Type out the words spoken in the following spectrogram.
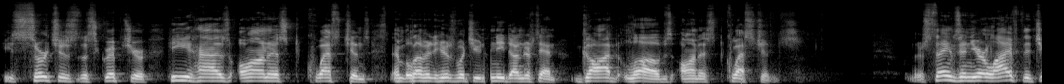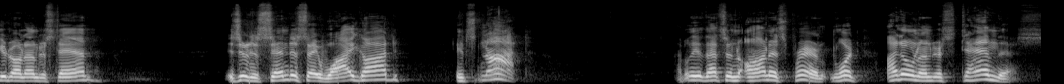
He searches the scripture. He has honest questions. And beloved, here's what you need to understand God loves honest questions. There's things in your life that you don't understand. Is it a sin to say, Why, God? It's not. I believe that's an honest prayer. Lord, I don't understand this.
